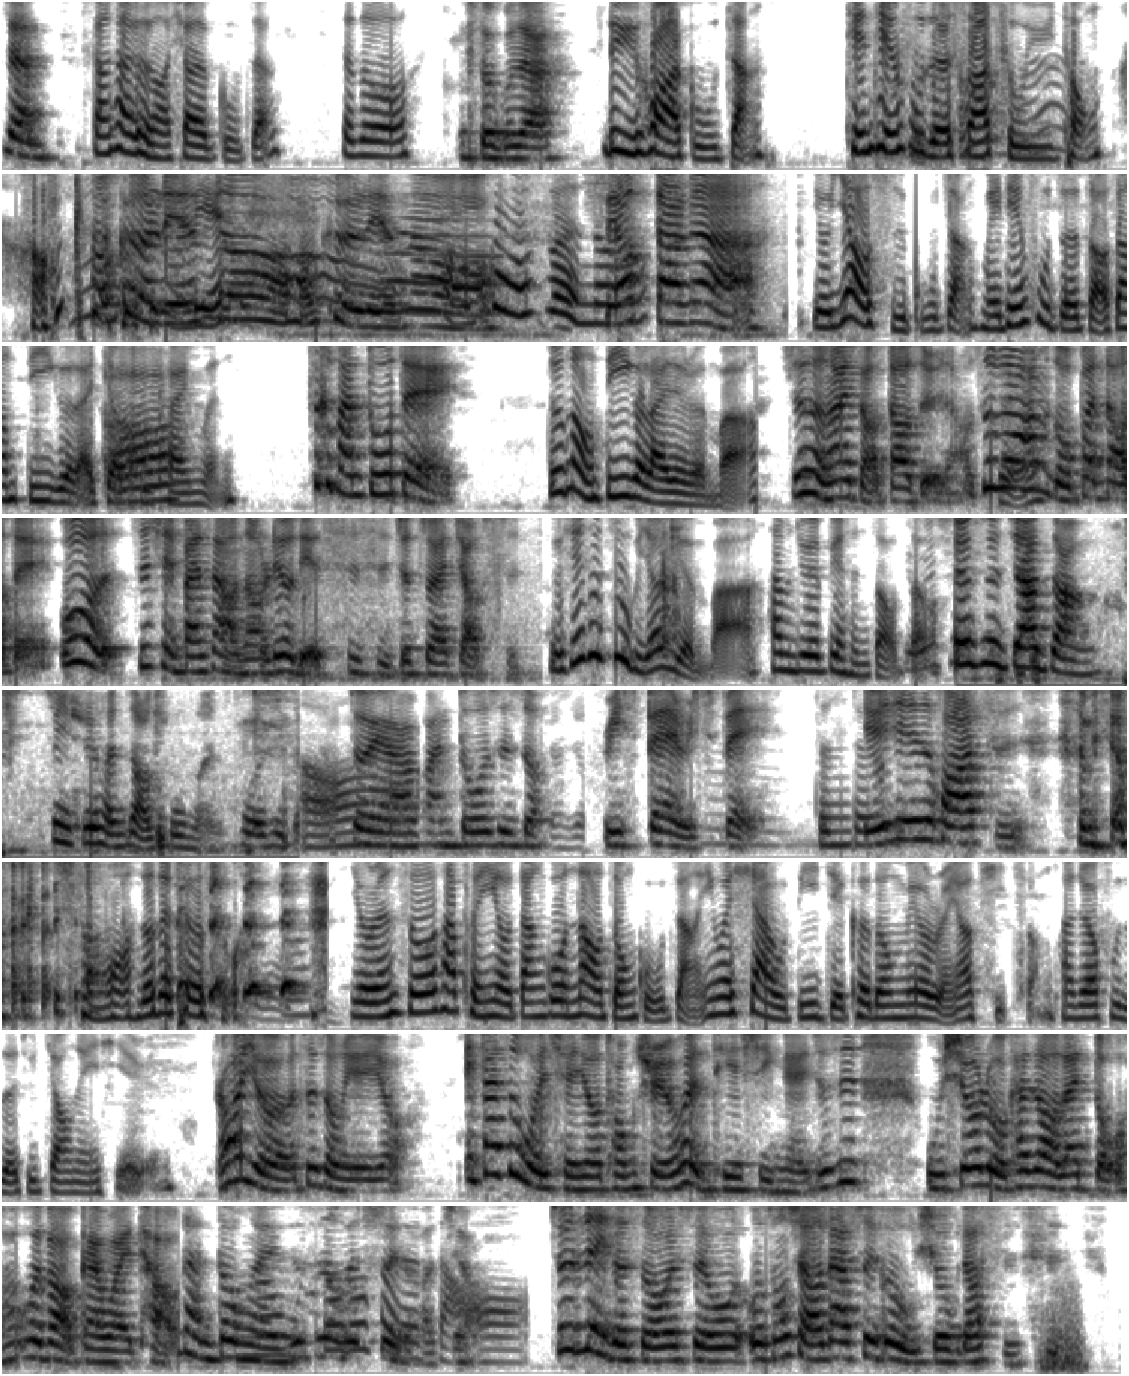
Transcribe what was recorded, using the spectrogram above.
这样子。刚看个很好笑的鼓掌，叫做什么鼓掌？绿化鼓掌，天天负责刷厨余桶。好好可怜哦，好可怜哦，好过分哦！谁要当啊？有钥匙鼓掌，每天负责早上第一个来教室开门。这个蛮多的哎，就那种第一个来的人吧，其实很爱早到的人啊。我真不知道他们怎么办到的哎。我之前班上有那种六点四十就坐在教室，有些是住比较远吧，他们就会变很早到。有些是家长必须很早出门，或者是怎哦，对啊，蛮多这种。Respect, respect。真的有一些是花子，没有什么 都在厕所。有人说他朋友当过闹钟鼓掌，因为下午第一节课都没有人要起床，他就要负责去教那些人。然后有这种也有，哎，但是我以前有同学会很贴心，哎，就是午休如果看到我在抖，他会帮我盖外套，感动哎，就是会睡得好觉，就是累的时候会睡。我我从小到大睡过午休不到十次，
